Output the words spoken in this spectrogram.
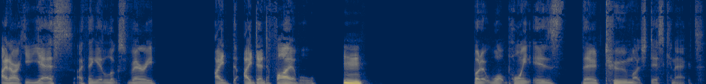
I'd argue yes. I think it looks very identifiable. Mm. But at what point is there too much disconnect.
